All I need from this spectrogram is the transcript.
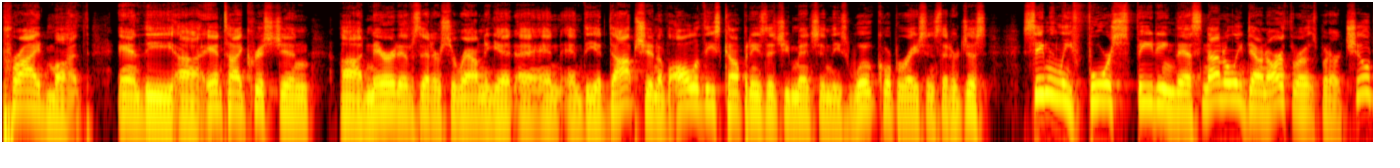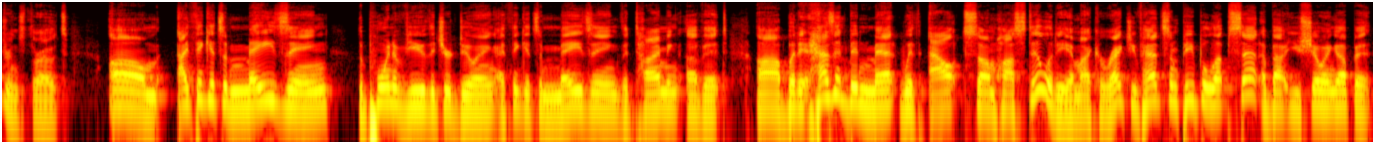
Pride Month and the uh, anti Christian uh, narratives that are surrounding it, and and the adoption of all of these companies that you mentioned, these woke corporations that are just seemingly force feeding this not only down our throats but our children's throats. Um, I think it's amazing the point of view that you're doing. I think it's amazing the timing of it, uh, but it hasn't been met without some hostility. Am I correct? You've had some people upset about you showing up at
